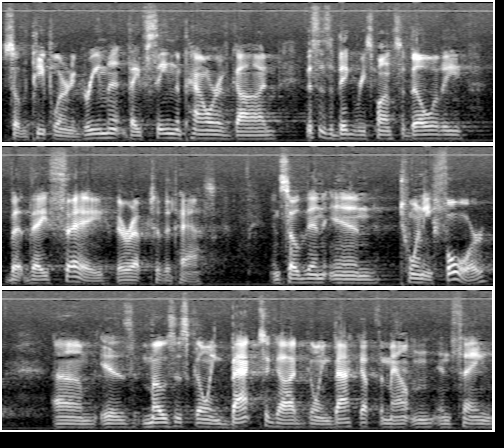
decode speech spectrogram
So the people are in agreement. They've seen the power of God. This is a big responsibility, but they say they're up to the task. And so then in 24 um, is Moses going back to God, going back up the mountain and saying,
